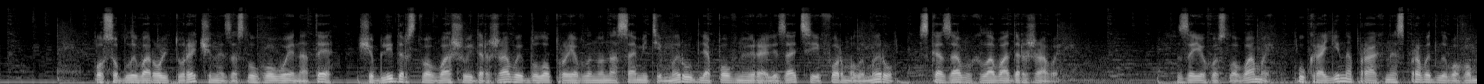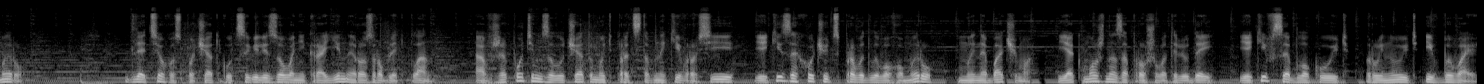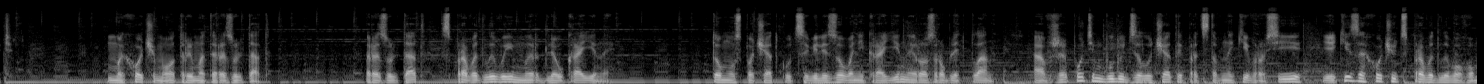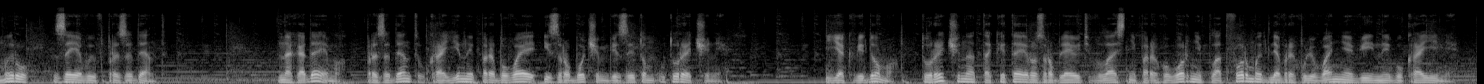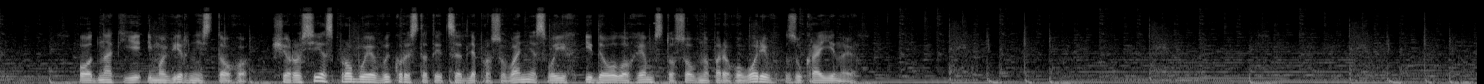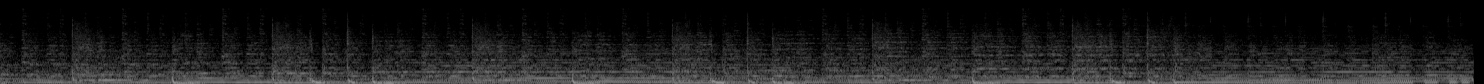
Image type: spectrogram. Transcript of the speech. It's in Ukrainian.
Особлива роль Туреччини заслуговує на те, щоб лідерство вашої держави було проявлено на саміті миру для повної реалізації формули миру, сказав глава держави. За його словами, Україна прагне справедливого миру. Для цього спочатку цивілізовані країни розроблять план, а вже потім залучатимуть представників Росії, які захочуть справедливого миру. Ми не бачимо, як можна запрошувати людей, які все блокують, руйнують і вбивають. Ми хочемо отримати результат. Результат справедливий мир для України. Тому спочатку цивілізовані країни розроблять план, а вже потім будуть залучати представників Росії, які захочуть справедливого миру, заявив президент. Нагадаємо, президент України перебуває із робочим візитом у Туреччині. Як відомо, Туреччина та Китай розробляють власні переговорні платформи для врегулювання війни в Україні. Однак є імовірність того, що Росія спробує використати це для просування своїх ідеологем стосовно переговорів з Україною.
